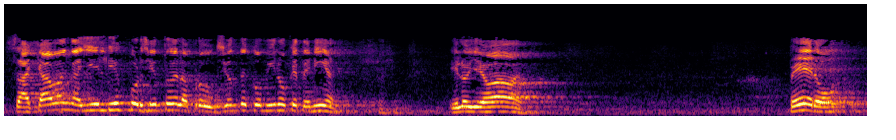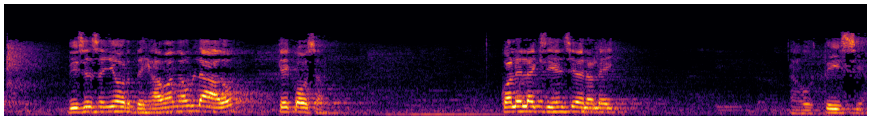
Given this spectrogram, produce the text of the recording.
Sacaban allí el 10% de la producción de comino que tenían y lo llevaban. Pero, dice el Señor, dejaban a un lado, ¿qué cosa? ¿Cuál es la exigencia de la ley? La justicia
